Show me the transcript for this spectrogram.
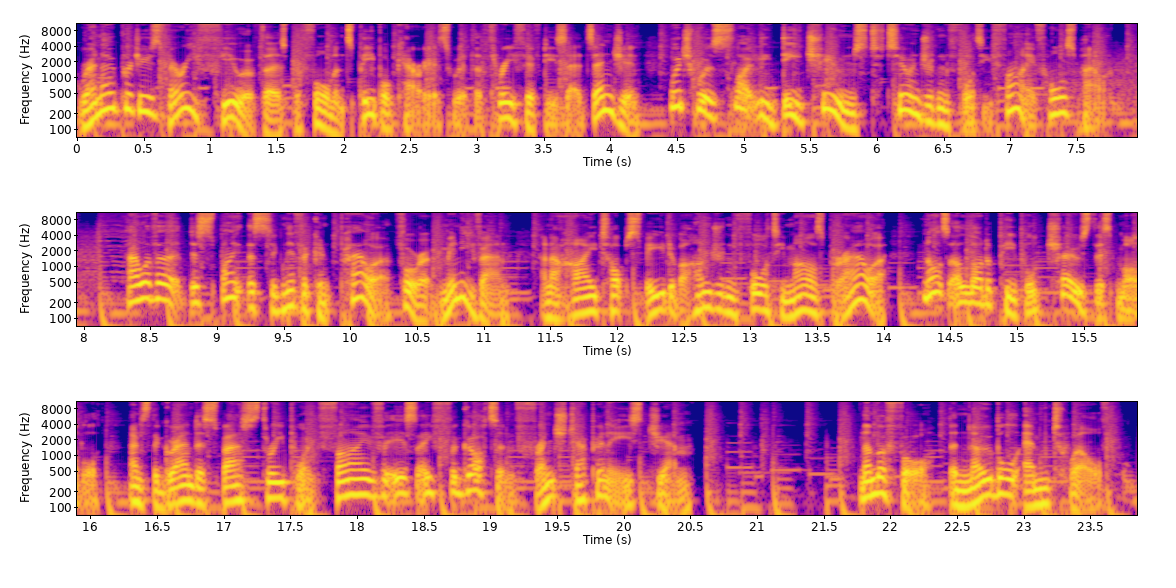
Renault produced very few of those performance people carriers with the 350Z's engine, which was slightly detuned to 245 horsepower. However, despite the significant power for a minivan and a high top speed of 140 miles per hour, not a lot of people chose this model, and the Grand Espace 3.5 is a forgotten French-Japanese gem. Number 4. The Noble M12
